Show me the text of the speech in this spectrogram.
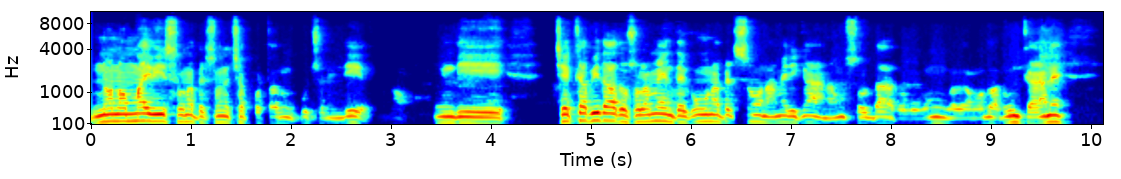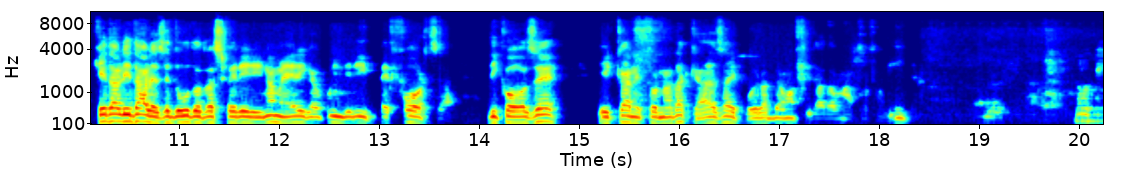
non ho mai visto una persona che ci ha portato un cucciolo indietro. No? Quindi ci è capitato solamente con una persona americana, un soldato che comunque avevamo dato un cane, che dall'Italia si è dovuto trasferire in America, quindi lì per forza di cose il cane è tornato a casa e poi l'abbiamo affidato a un'altra famiglia. Ok.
